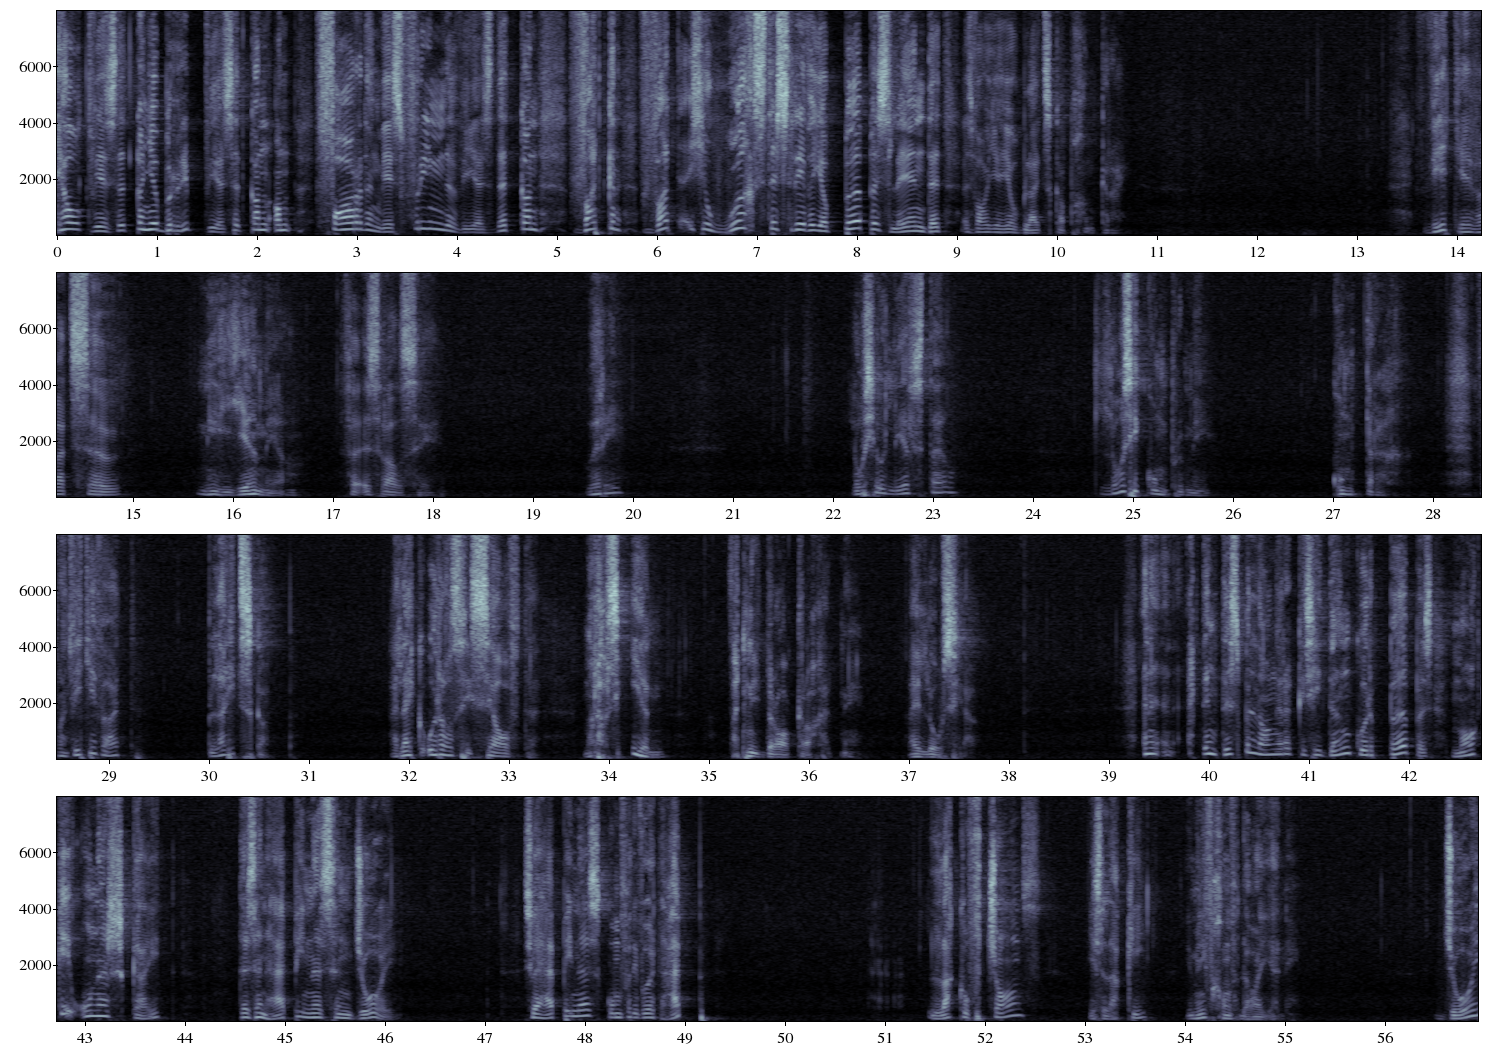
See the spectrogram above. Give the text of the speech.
geld wees, dit kan jou beroep wees, dit kan aanvaarding wees, vriende wees, dit kan wat kan wat is jou hoogste strewe, jou purpose lê in dit is waar jy jou blydskap gaan kry. Weet jy wat sou Nehemia vir Israel sê? Hoorie? Los jou leefstyl los die kompromie. Kom terug. Want weet jy wat? Blydskap. Hy lyk oral dieselfde, maar daar's een wat nie draagkrag het nie. Hy los jou. En, en ek dink dis belangrik as jy dink oor purpose, maak jy onderskeid tussen happiness en joy. So happiness kom van die woord hap. Luck of chance is lucky Jy moet nie gaan vir daai een nie. Joy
